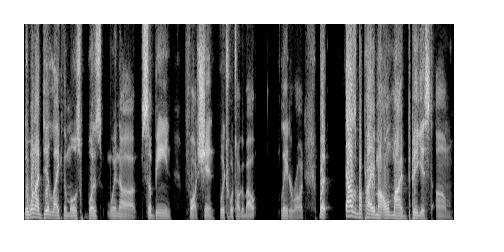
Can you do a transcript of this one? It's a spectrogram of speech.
The one I did like the most was when uh Sabine fought Shin, which we'll talk about later on. But that was probably my own my biggest um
